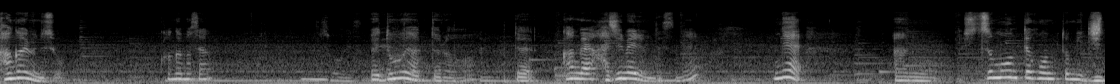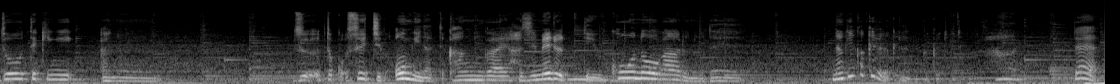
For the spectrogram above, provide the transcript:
考えるんですよ。考えません、うん、そうですね、えどうやったら、って考え始めるんですね。であの質問って本当に自動的にあのずっとこうスイッチがオンになって考え始めるっていう効能があるので、投げかけるだけ投げかけてみて、はい、で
